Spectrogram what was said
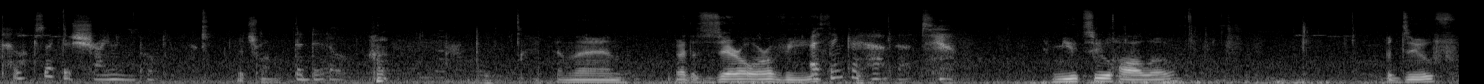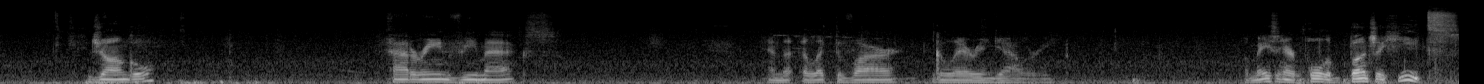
That looks like a shining Pokemon. Which one? The Ditto. And then I got the Zeraora V. I think I have that too. Mewtwo Hollow. Bidoof. Jungle. Hatterene VMAX. And the Electivire Galarian Gallery. Amazing here pulled a bunch of heats.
